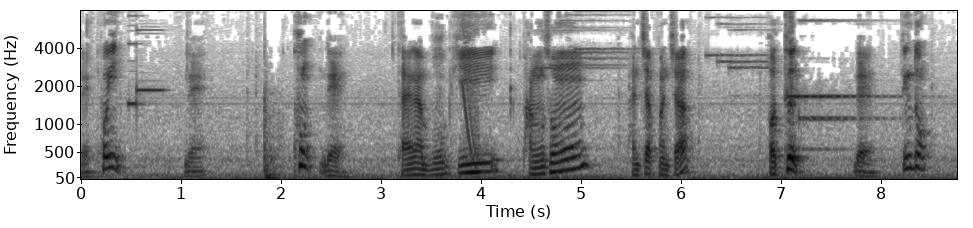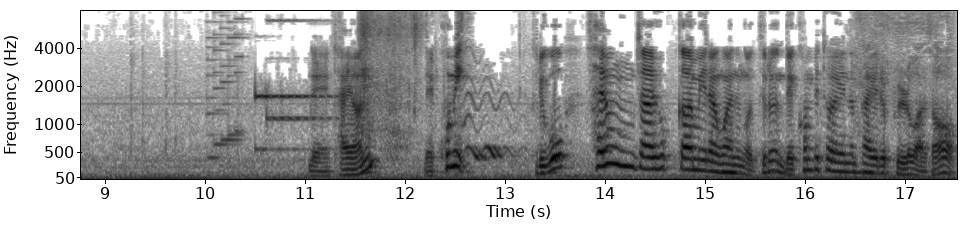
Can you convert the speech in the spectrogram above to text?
네, 코인 네, 쿵, 네. 다양한 무기, 방송, 반짝반짝, 버튼, 네, 띵동, 네, 다연, 네, 코믹, 그리고 사용자 효과음이라고 하는 것들은 내 컴퓨터에 있는 파일을 불러와서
